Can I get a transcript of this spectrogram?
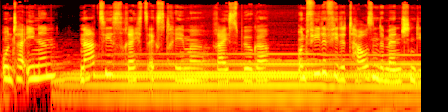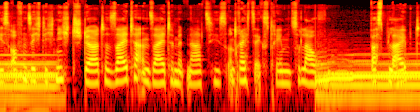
Unter ihnen Nazis, Rechtsextreme, Reichsbürger und viele, viele tausende Menschen, die es offensichtlich nicht störte, Seite an Seite mit Nazis und Rechtsextremen zu laufen. Was bleibt,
